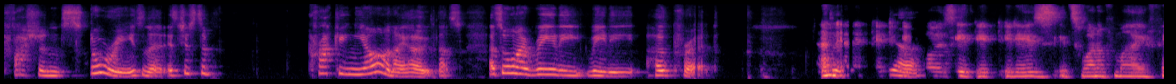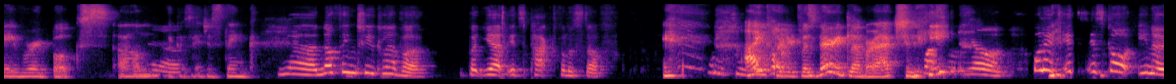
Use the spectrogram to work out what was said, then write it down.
fashion story, isn't it? It's just a cracking yarn, I hope. That's that's all I really, really hope for it. And it, it, yeah. it was it, it it is it's one of my favorite books um yeah. because I just think yeah nothing too clever but yet it's packed full of stuff I thought it was very clever actually well it, it's it's got you know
